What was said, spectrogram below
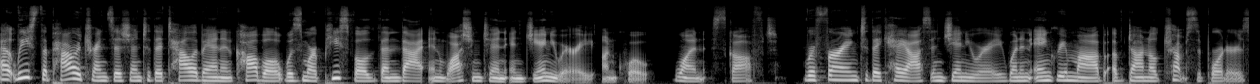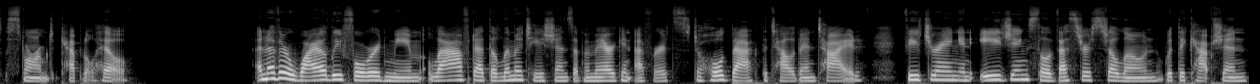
at least the power transition to the Taliban in Kabul was more peaceful than that in Washington in January, unquote, one scoffed, referring to the chaos in January when an angry mob of Donald Trump supporters stormed Capitol Hill. Another wildly forward meme laughed at the limitations of American efforts to hold back the Taliban tide, featuring an aging Sylvester Stallone with the caption,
